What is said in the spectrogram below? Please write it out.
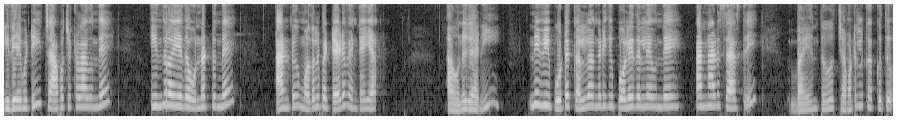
ఇదేమిటి చాప చుట్టలాగుందే? ఇందులో ఏదో ఉన్నట్టుందే? అంటూ మొదలుపెట్టాడు వెంకయ్య. అవును గాని ఈ పూట కళ్ళు అంగడికి పోలేదల్లే ఉందే? అన్నాడు శాస్త్రి భయంతో చెమటలు కక్కుతూ.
